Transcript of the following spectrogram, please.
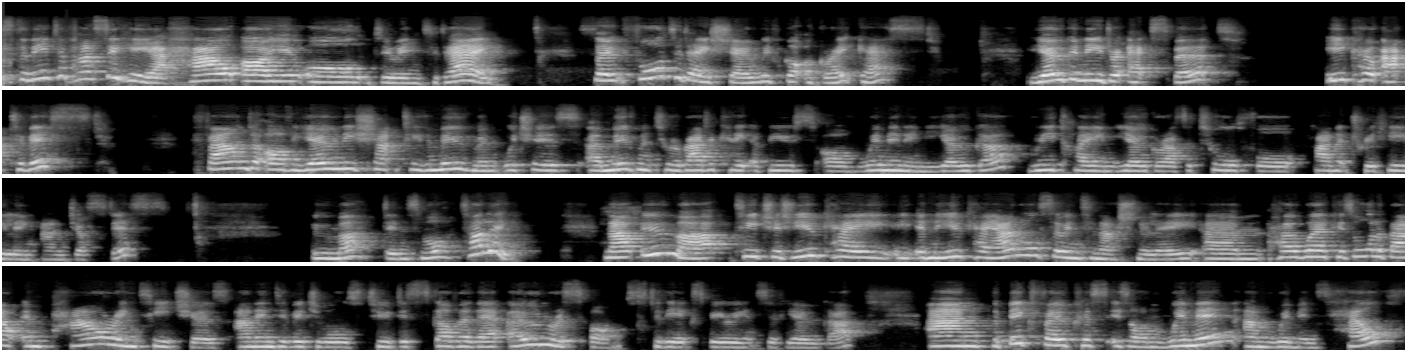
Sunita Pasi here. How are you all doing today? So, for today's show, we've got a great guest, yoga nidra expert, eco activist, founder of Yoni Shakti, the movement, which is a movement to eradicate abuse of women in yoga, reclaim yoga as a tool for planetary healing and justice. Uma Dinsmore Tuli. Now, Uma teaches UK in the UK and also internationally. Um, her work is all about empowering teachers and individuals to discover their own response to the experience of yoga. And the big focus is on women and women's health.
